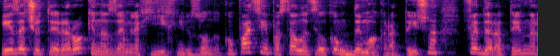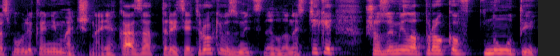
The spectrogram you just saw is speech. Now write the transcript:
І за 4 роки на землях їхніх зон окупації постала цілком демократична Федеративна Республіка Німеччина, яка за 30 років зміцнила настільки, що зуміла проковтнути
